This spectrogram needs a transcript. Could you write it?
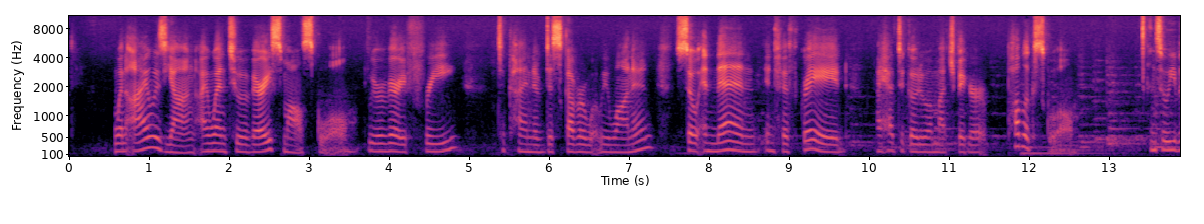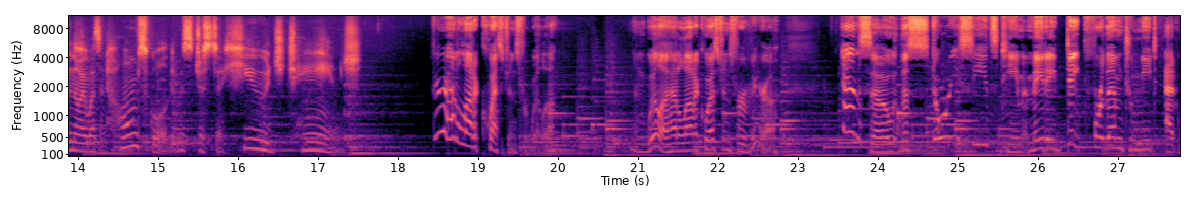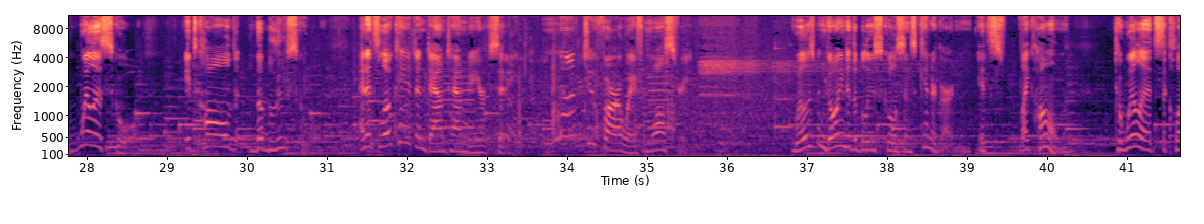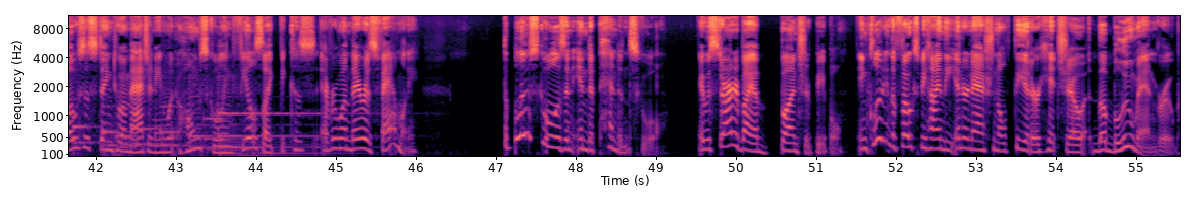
When I was young, I went to a very small school. We were very free to kind of discover what we wanted. So, and then in fifth grade, I had to go to a much bigger public school. And so, even though I wasn't homeschooled, it was just a huge change. Veera had a lot of questions for Willa, and Willa had a lot of questions for Veera. And so the Story Seeds team made a date for them to meet at Willa's school. It's called the Blue School, and it's located in downtown New York City, not too far away from Wall Street. Will has been going to the Blue School since kindergarten. It's like home. To Willa, it's the closest thing to imagining what homeschooling feels like because everyone there is family. The Blue School is an independent school. It was started by a bunch of people, including the folks behind the international theater hit show The Blue Man Group.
